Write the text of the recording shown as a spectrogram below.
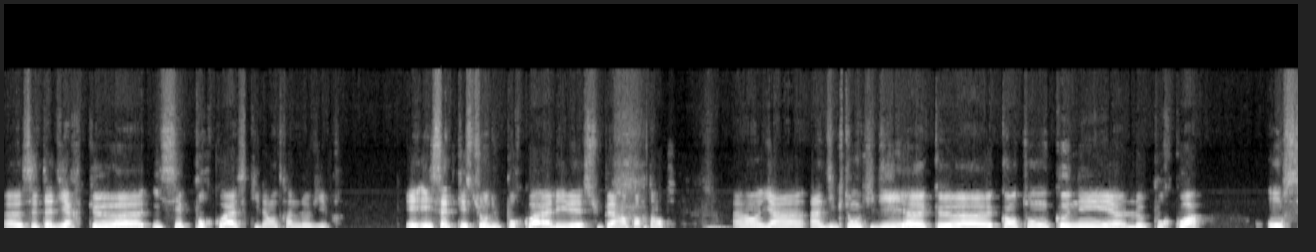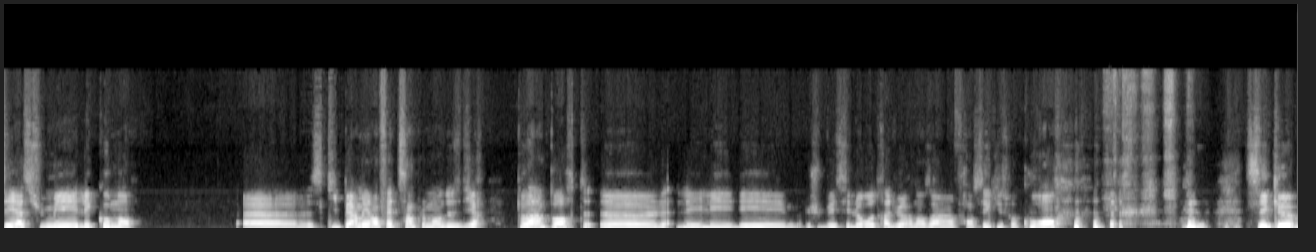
C'est-à-dire qu'il il sait pourquoi est-ce qu'il est en train de le vivre. Et, cette question du pourquoi, elle est super importante. il y a un, dicton qui dit euh, que euh, quand on connaît le pourquoi, on sait assumer les comment. Euh, ce qui permet en fait simplement de se dire, peu importe les, les, je vais essayer de le retraduire dans un français qui soit courant, c'est que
